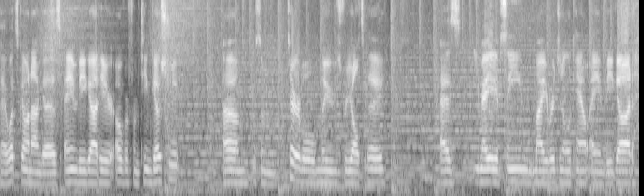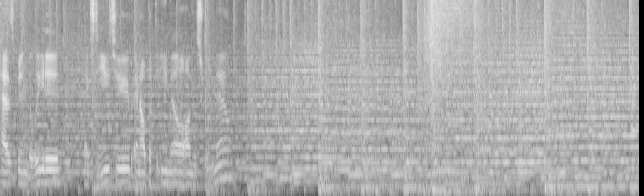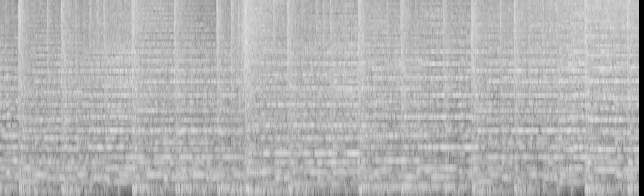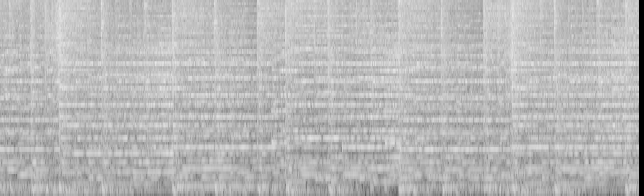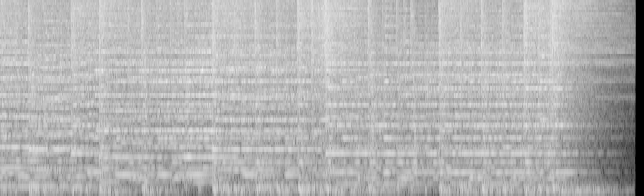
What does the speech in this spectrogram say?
Okay, what's going on guys? AMV God here over from Team Ghost Trick. Um, with some terrible news for y'all today. As you may have seen, my original account, AMV God, has been deleted thanks to YouTube, and I'll put the email on the screen now.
